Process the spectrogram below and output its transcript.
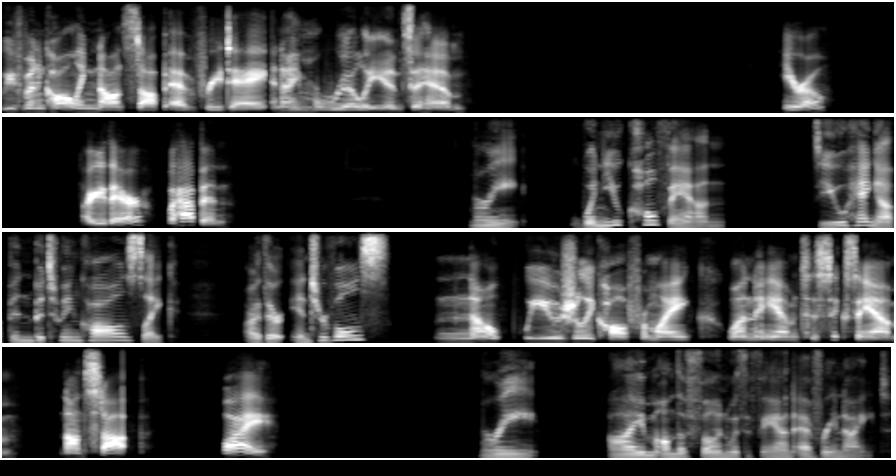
We've been calling nonstop every day, and I'm really into him. Hero? Are you there? What happened? Marie, when you call Van, do you hang up in between calls? Like, are there intervals? Nope. We usually call from like 1 a.m. to 6 a.m., nonstop. Why? Marie, I'm on the phone with Van every night,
